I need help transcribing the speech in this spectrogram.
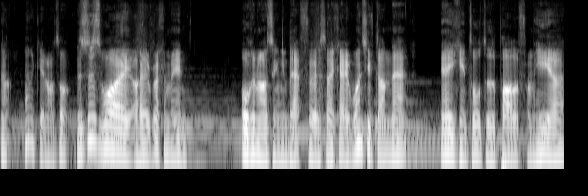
No, can't get on top. This is why I recommend organizing that first. Okay, once you've done that, now you can talk to the pilot from here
